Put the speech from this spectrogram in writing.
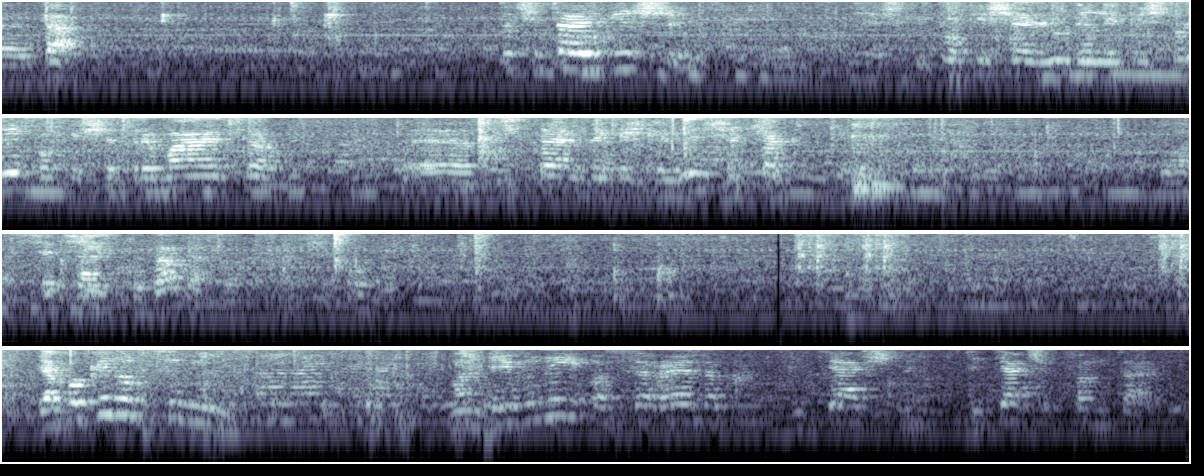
Е, так. То читаю вірші. Поки ще люди не пішли, поки ще тримаються. Е, читаємо декілька віршів. Так. Сі- Сісти, так? Я покинув це місто. Мандрівний осередок дитячих, дитячих фантазій.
